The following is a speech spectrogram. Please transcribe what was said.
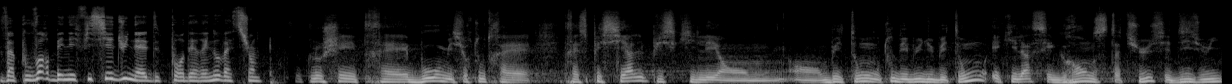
va pouvoir bénéficier d'une aide pour des rénovations. Ce clocher est très beau, mais surtout très, très spécial, puisqu'il est en, en, béton, au tout début du béton, et qu'il a ces grandes statues, ces 18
